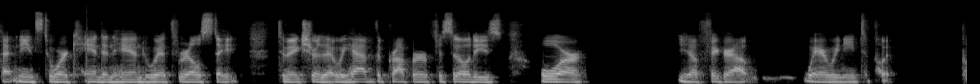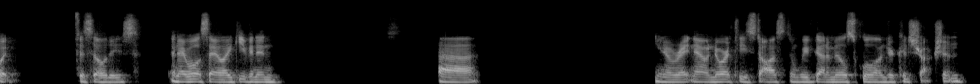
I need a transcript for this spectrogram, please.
that needs to work hand in hand with real estate to make sure that we have the proper facilities or, you know, figure out where we need to put put facilities. And I will say, like, even in, uh, you know, right now in Northeast Austin, we've got a middle school under construction.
